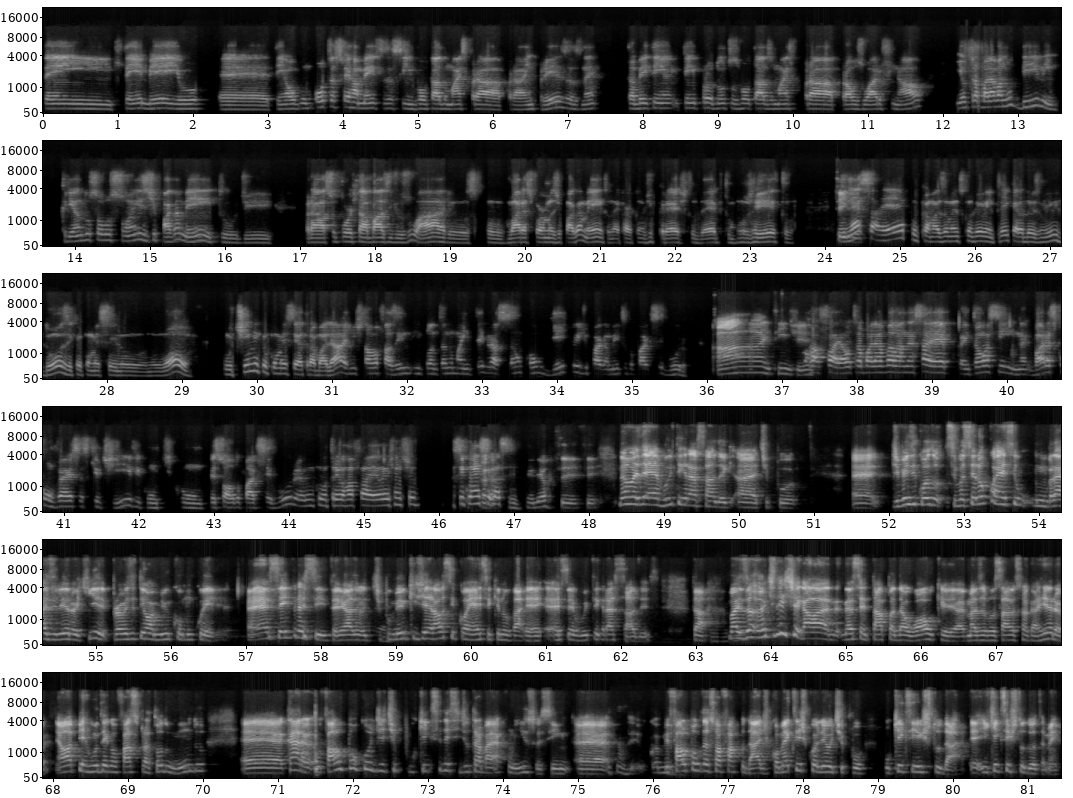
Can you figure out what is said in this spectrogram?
tem, tem e-mail, é, tem algum, outras ferramentas assim voltado mais para empresas, né? Também tem, tem produtos voltados mais para usuário final. E eu trabalhava no billing, criando soluções de pagamento, de para suportar a base de usuários, com várias formas de pagamento, né? Cartão de crédito, débito, boleto. Sim. E nessa época, mais ou menos quando eu entrei, que era 2012, que eu comecei no, no UOL, o time que eu comecei a trabalhar, a gente estava fazendo, implantando uma integração com o gateway de pagamento do PagSeguro. Ah, entendi. O Rafael trabalhava lá nessa época. Então, assim, né, várias conversas que eu tive com, com o pessoal do PagSeguro, eu encontrei o Rafael e a gente se conheceu assim, entendeu? Sim, sim. Não, mas é muito engraçado, é, tipo, é, de vez em quando, se você não conhece um brasileiro aqui, provavelmente você tem um amigo comum com ele. É, é sempre assim, tá ligado? Tipo, meio que geral se conhece aqui no Vale. É, é, é muito engraçado isso. Tá, mas antes de chegar lá nessa etapa da Walker, é mais avançada da sua carreira, é uma pergunta que eu faço para todo mundo. É, cara, fala um pouco de tipo, por que, que você decidiu trabalhar com isso, assim. É, me fala um pouco da sua faculdade, como é que você escolheu, tipo, o que, que você ia estudar? E o que, que você estudou também?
